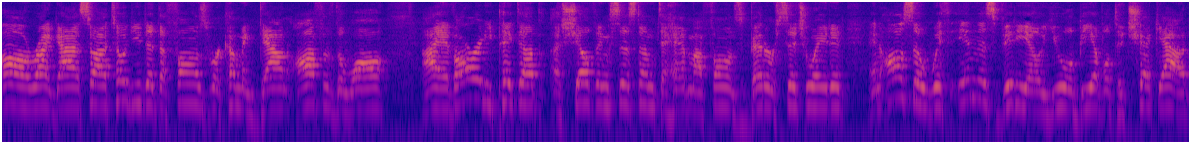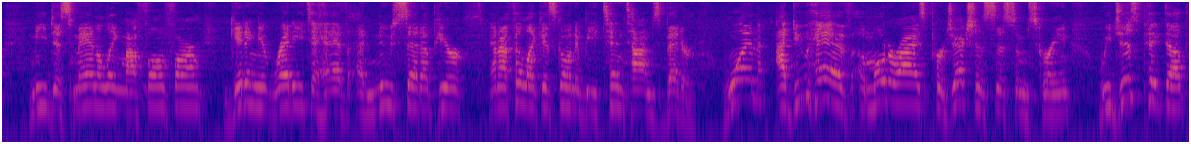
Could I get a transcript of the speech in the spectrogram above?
Alright guys, so I told you that the phones were coming down off of the wall. I have already picked up a shelving system to have my phones better situated and also within this video you will be able to check out me dismantling my phone farm, getting it ready to have a new setup here and I feel like it's going to be 10 times better. One, I do have a motorized projection system screen. We just picked up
